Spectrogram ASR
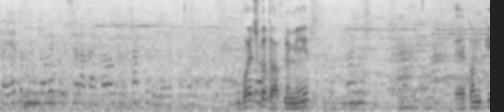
তাই। এতদিন ধরে করছে না তাই বাবা থাকতে দিলে বয়স কত আপনার মেয়ের নয় বছর এখন কি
